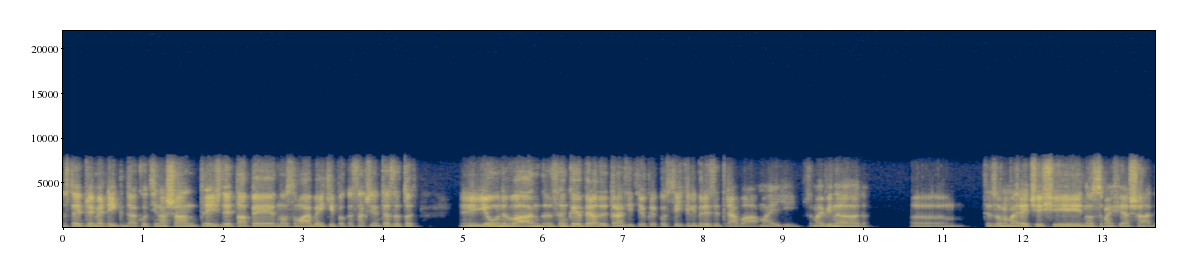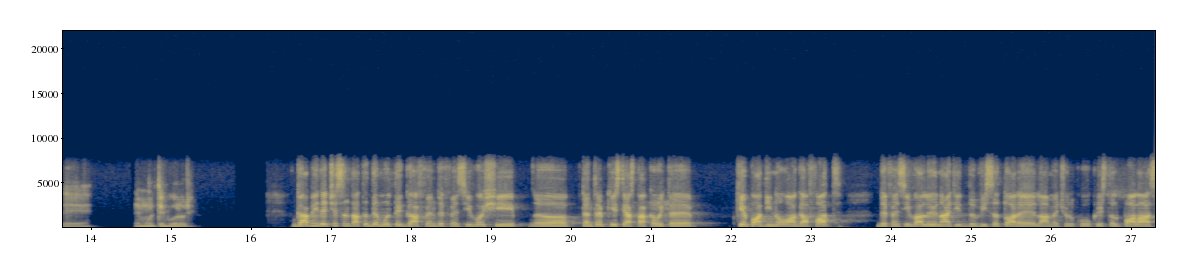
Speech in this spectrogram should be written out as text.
ăsta e Premier League. Dacă o țin așa în 30 de etape, nu o să mai aibă echipă, că se accidentează tot. E undeva, să încă e o perioadă de tranziție. Eu cred că o să se echilibreze treaba, mai, să mai vină uh, sezonul mai rece și nu o să mai fie așa de, de multe goluri. Gabi, de ce sunt atât de multe gafe în defensivă și uh, te întreb chestia asta că, uite, Kepa din nou a gafat, defensiva lui United visătoare la meciul cu Crystal Palace,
